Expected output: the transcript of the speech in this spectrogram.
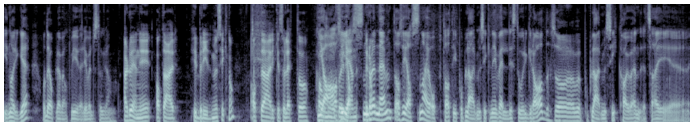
i Norge. Og det opplever jeg at vi gjør i veldig stor grad. Er du enig i at det er hybridmusikk nå? At det er ikke så lett å kalle ja, noe for altså, jazzen ble nevnt. Altså Jazzen er jo opptatt i populærmusikken i veldig stor grad. Så populærmusikk har jo endret seg eh,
